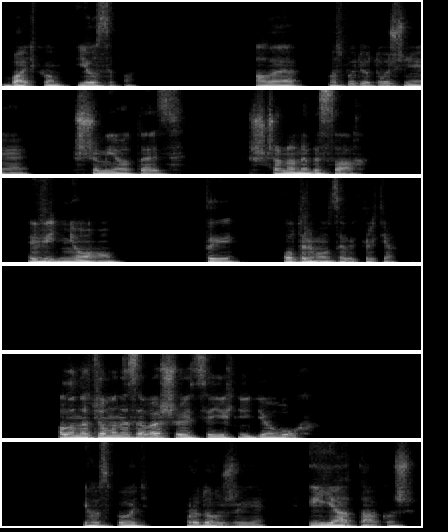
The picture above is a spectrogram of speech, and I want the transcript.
батьком Йосипа. Але Господь уточнює, що мій отець, що на небесах, від нього ти отримав це відкриття. Але на цьому не завершується їхній діалог, і Господь продовжує. І я також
